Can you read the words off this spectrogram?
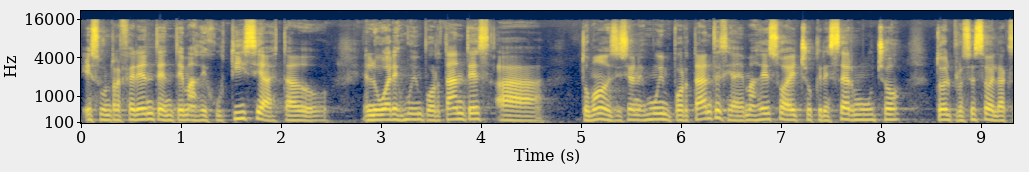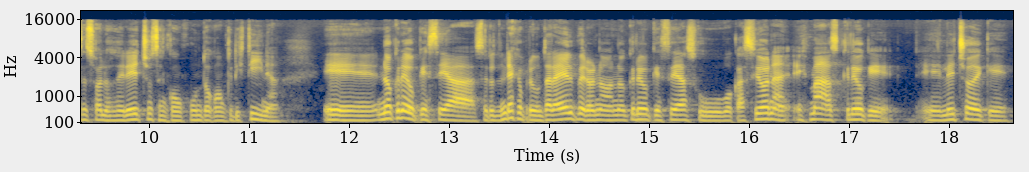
Es un referente en temas de justicia, ha estado en lugares muy importantes, ha tomado decisiones muy importantes y además de eso ha hecho crecer mucho todo el proceso del acceso a los derechos en conjunto con Cristina. Eh, no creo que sea, se lo tendrías que preguntar a él, pero no, no creo que sea su vocación. Es más, creo que el hecho de que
